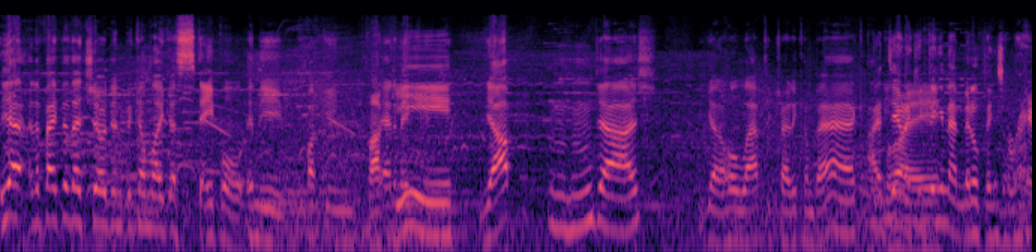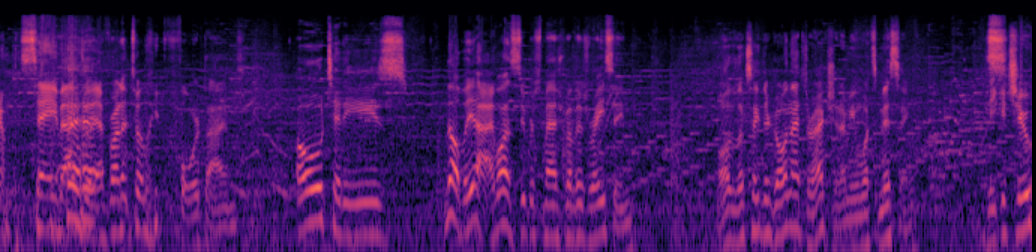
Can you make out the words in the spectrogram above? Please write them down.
Yeah, the fact that that show didn't become like a staple in the fucking Fuck anime. ye. Yup. Mm-hmm, Josh. You got a whole lap to try to come back. I God damn I keep thinking that middle thing's a ramp. same actually. I've run into it like four times. Oh, titties. No, but yeah, I want Super Smash Brothers Racing. Well, it looks like they're going that direction. I mean, what's missing? Pikachu?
